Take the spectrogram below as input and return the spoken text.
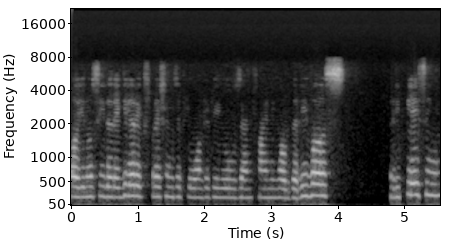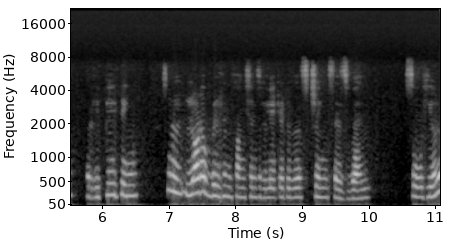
uh, you know see the regular expressions if you wanted to use and finding out the reverse replacing repeating. So a lot of built-in functions related to the strings as well. So here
